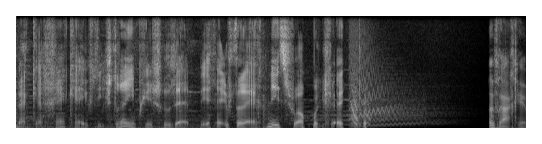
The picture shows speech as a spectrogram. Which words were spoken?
Lekker gek heeft die streepjes gezet. Die heeft er echt niets van begrepen. Een vraagje.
